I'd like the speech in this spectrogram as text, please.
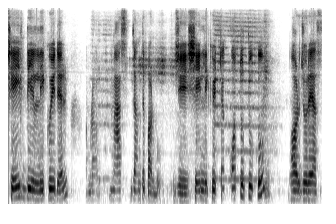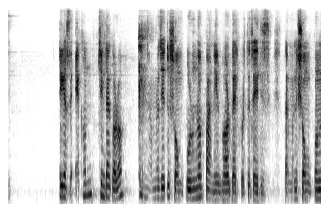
সেই লিকুইডের আমরা মাস জানতে পারব যে সেই লিকুইডটা কতটুকু ভর জুড়ে আছে। ঠিক আছে, এখন চিন্তা করো আমরা যেহেতু সম্পূর্ণ পানির ভর বের করতে চাইতেছি, তার মানে সম্পূর্ণ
